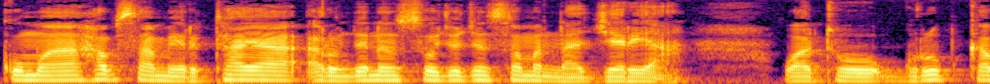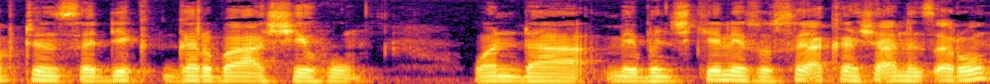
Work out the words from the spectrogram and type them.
kuma hafsa mai ritaya a rundunar sojojin saman najeriya wato group captain sadiq garba shehu wanda mai bincike ne sosai akan sha'anin tsaro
